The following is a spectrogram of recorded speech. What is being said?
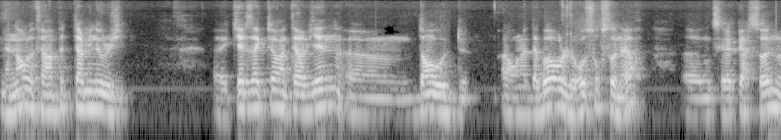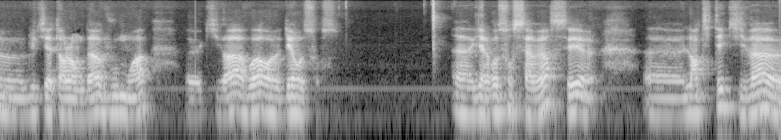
Maintenant, on va faire un peu de terminologie. quels acteurs interviennent dans OAuth 2 Alors, on a d'abord le ressource honneur. donc, c'est la personne, l'utilisateur lambda, vous, moi, euh, qui va avoir euh, des ressources. Euh, il y a le ressource serveur, c'est l'entité qui va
